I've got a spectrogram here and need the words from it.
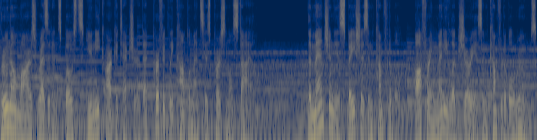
Bruno Mars' residence boasts unique architecture that perfectly complements his personal style. The mansion is spacious and comfortable, offering many luxurious and comfortable rooms,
